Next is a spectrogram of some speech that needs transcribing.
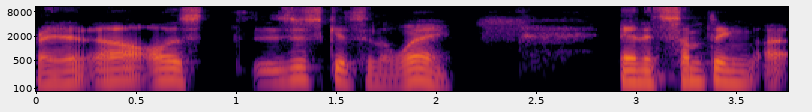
right? And all this, it just gets in the way. And it's something I,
